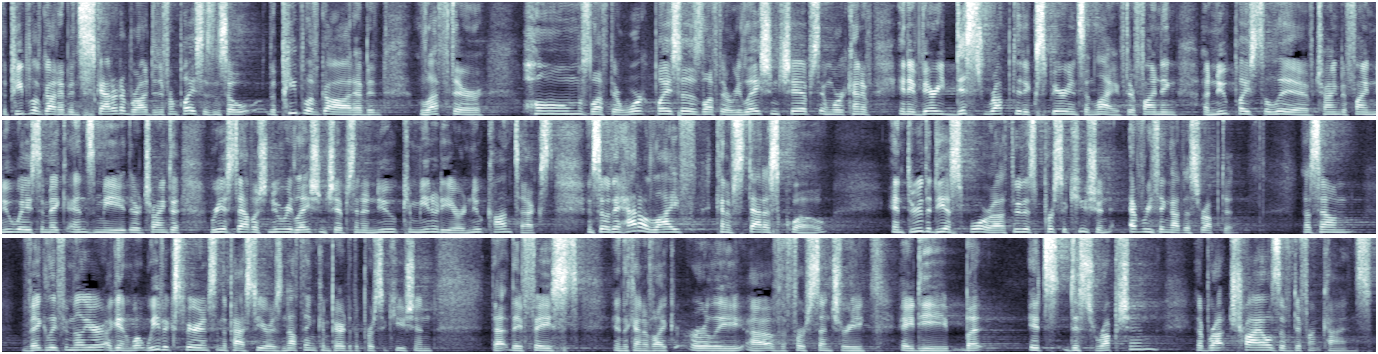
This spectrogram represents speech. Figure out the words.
The people of God have been scattered abroad to different places. And so the people of God have been left there homes, left their workplaces, left their relationships, and were kind of in a very disrupted experience in life. They're finding a new place to live, trying to find new ways to make ends meet. They're trying to reestablish new relationships in a new community or a new context. And so they had a life kind of status quo. And through the diaspora, through this persecution, everything got disrupted. That sound vaguely familiar? Again, what we've experienced in the past year is nothing compared to the persecution that they faced in the kind of like early uh, of the first century AD, but it's disruption that brought trials of different kinds.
